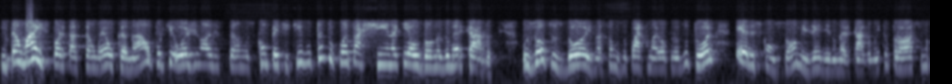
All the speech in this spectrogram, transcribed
Então, a exportação é o canal, porque hoje nós estamos competitivos tanto quanto a China, que é o dono do mercado. Os outros dois, nós somos o quarto maior produtor, eles consomem, vendem no mercado muito próximo.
